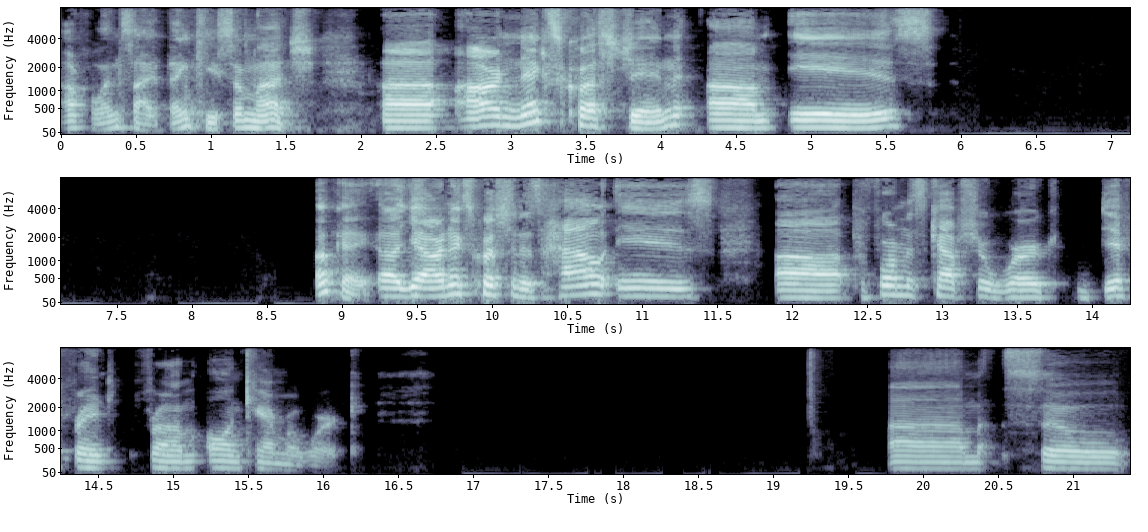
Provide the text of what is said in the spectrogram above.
Powerful insight. Thank you so much. Uh, our next question um, is okay. Uh, yeah, our next question is how is uh, performance capture work different from on camera work? Um, so,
